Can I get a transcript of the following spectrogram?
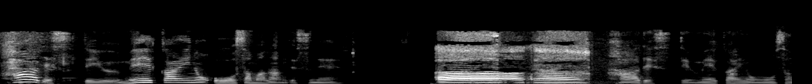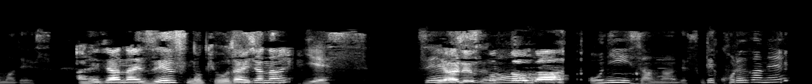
ハーデスっていう冥界の王様なんですね。あー、あーハーデスっていう冥界の王様です。あれじゃない、ゼウスの兄弟じゃない？イエス。ゼやるウスことのがお兄さんなんです。で、これがね、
